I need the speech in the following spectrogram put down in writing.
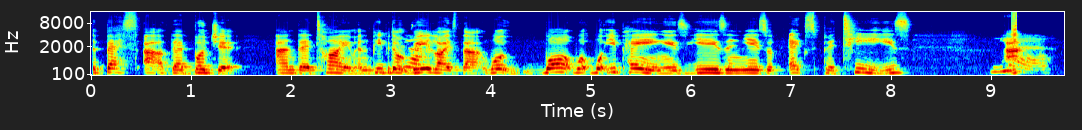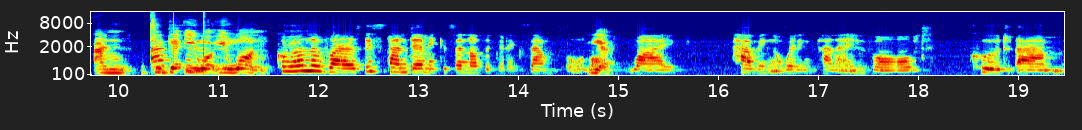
the best out of their budget and their time. And people don't Yeah. realize that what what what what you're paying is years and years of expertise Yeah. and to get you what you want. Coronavirus, this pandemic is another good example of why having a wedding planner involved could um,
